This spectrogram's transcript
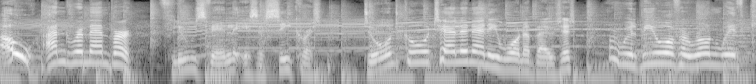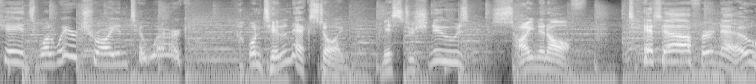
Oh, and remember, Floozeville is a secret. Don't go telling anyone about it, or we'll be overrun with kids while we're trying to work. Until next time, Mr. Schnooze signing off. Ta-ta for now.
